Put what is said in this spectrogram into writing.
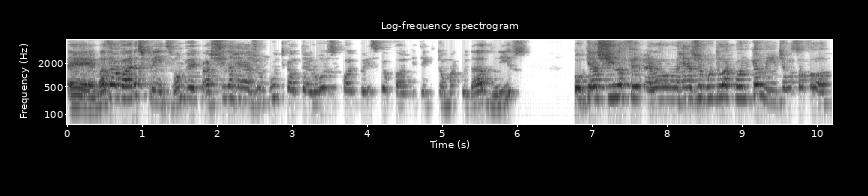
É, mas há várias frentes. Vamos ver, a China reagiu muito cauteloso, pode por isso que eu falo que tem que tomar cuidado nisso, porque a China ela reagiu muito laconicamente. Ela só falou:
